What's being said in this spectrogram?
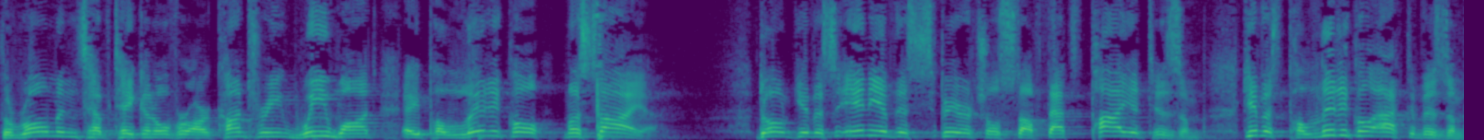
The Romans have taken over our country. We want a political Messiah. Don't give us any of this spiritual stuff. That's pietism. Give us political activism.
